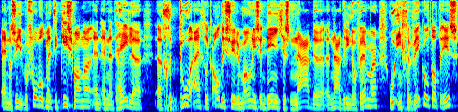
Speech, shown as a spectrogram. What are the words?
En dan zie je bijvoorbeeld met die kiesmannen en, en het hele uh, gedoe, eigenlijk al die ceremonies en dingetjes na, de, uh, na 3 november, hoe ingewikkeld dat is.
